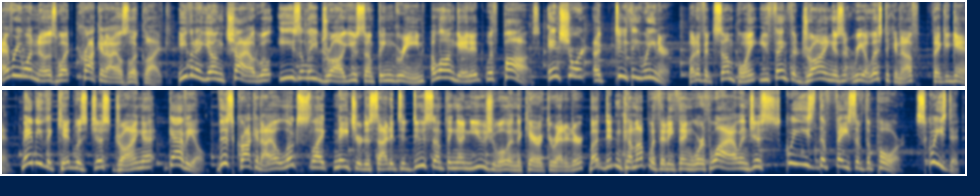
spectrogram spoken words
Everyone knows what crocodiles look like. Even a young child will easily draw you something green, elongated, with paws. In short, a toothy wiener. But if at some point you think the drawing isn't realistic enough, think again. Maybe the kid was just drawing a gavial. This crocodile looks like nature decided to do something unusual in the character editor, but didn't come up with anything worthwhile and just squeezed the face of the poor squeezed it,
